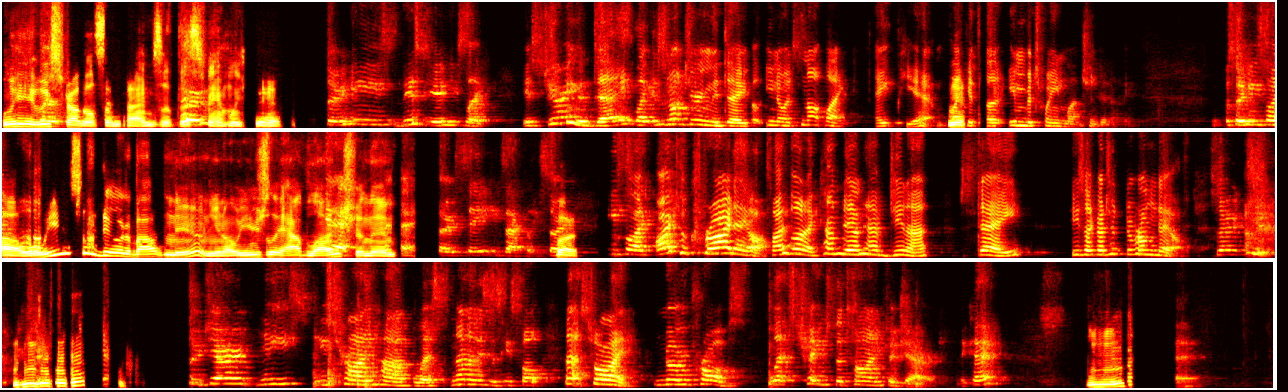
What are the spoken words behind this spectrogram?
We we struggle sometimes with this family shit. So he's this year. He's like, it's during the day. Like it's not during the day, but you know, it's not like eight p.m. Like it's a in between lunch and dinner. So he's like, Oh well we usually do it about noon, you know, we usually have lunch and then okay. So see, exactly. So but he's like, I took Friday off. I thought I'd come down, have dinner, stay. He's like, I took the wrong day off. So, so Jared, he's he's trying hard. Bless. None of this is his fault. That's fine. No probs. Let's change the time for Jared. Okay. Mhm.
